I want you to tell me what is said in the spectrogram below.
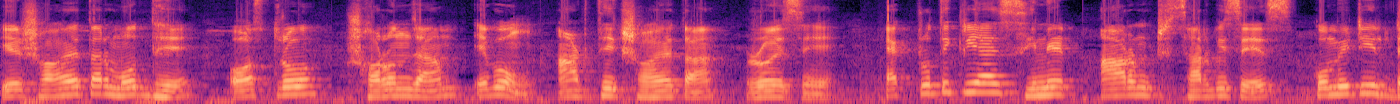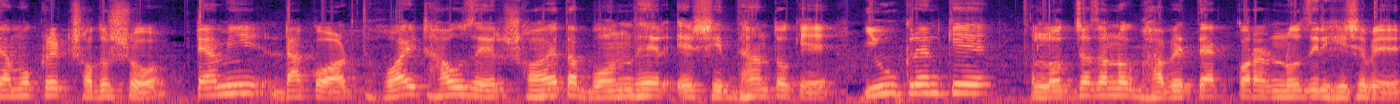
এর সহায়তার মধ্যে অস্ত্র, সরঞ্জাম এবং আর্থিক সহায়তা রয়েছে। এক প্রতিক্রিয়ায় সিনেট আর্মড সার্ভিসেস কমিটির ডেমোক্রেট সদস্য ট্যামি ডাকওয়ার্থ হোয়াইট হাউজের সহায়তা বন্ধের এ সিদ্ধান্তকে ইউক্রেনকে লজ্জাজনকভাবে ত্যাগ করার নজির হিসেবে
